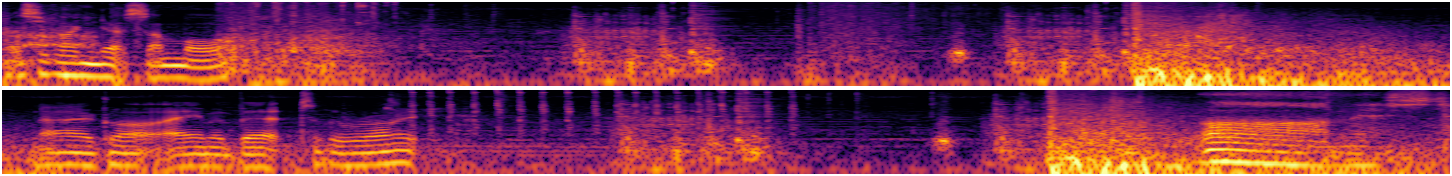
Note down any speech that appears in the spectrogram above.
Let's see if I can get some more. Now I've got to aim a bit to the right. Ah, oh, missed.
